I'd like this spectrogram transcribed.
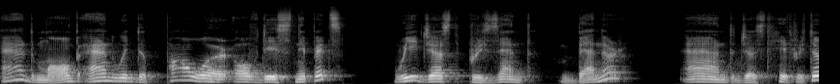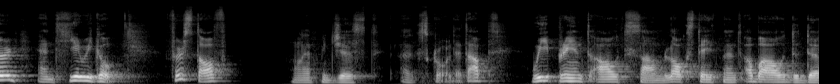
AdMob and with the power of these snippets we just present banner and just hit return and here we go first off let me just uh, scroll that up we print out some log statement about the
